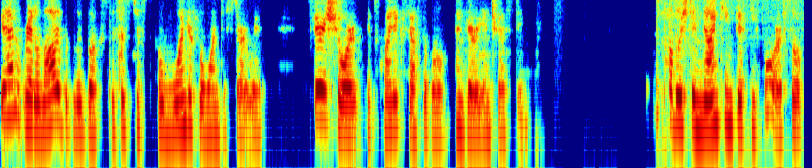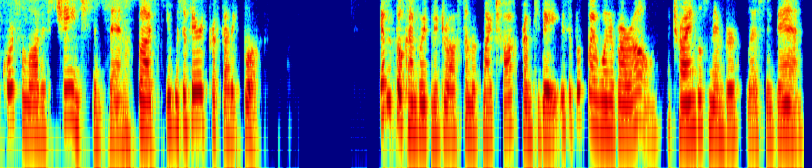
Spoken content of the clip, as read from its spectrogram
you haven't read a lot of the blue books, this is just a wonderful one to start with. It's very short, it's quite accessible, and very interesting. Published in 1954, so of course a lot has changed since then, but it was a very prophetic book. The other book I'm going to draw some of my talk from today is a book by one of our own, a Triangles member, Leslie Van,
